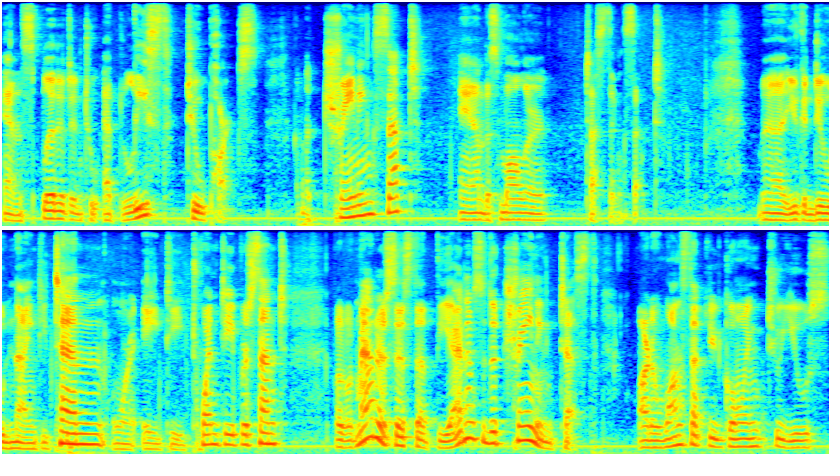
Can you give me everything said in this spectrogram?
and split it into at least two parts, a training set and a smaller testing set. Uh, you could do 90-10 or 80-20%, but what matters is that the items of the training test are the ones that you're going to use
